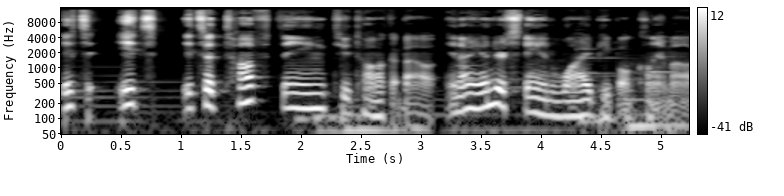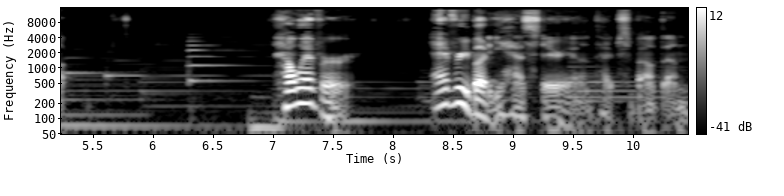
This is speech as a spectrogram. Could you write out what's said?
it's it's it's a tough thing to talk about, and I understand why people clam up. However, everybody has stereotypes about them.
